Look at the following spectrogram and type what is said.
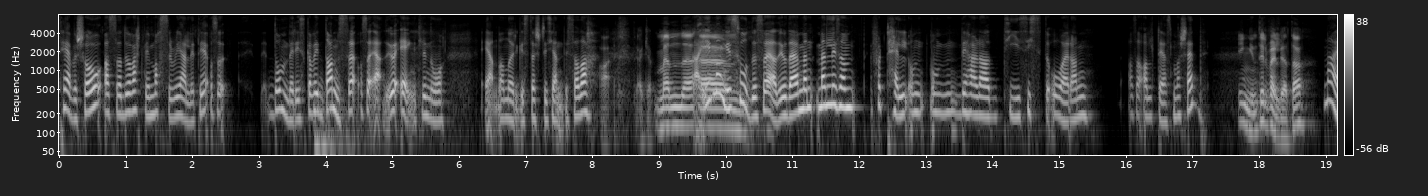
TV-show. Altså, du har vært med i masse reality. Og så dommer i Skal vi danse. Og så er du jo egentlig nå en av Norges største kjendiser, da. Nei, det er ikke Men Nei, I manges ehm, hode så er det jo det. Men, men liksom, fortell om, om de her da ti siste årene. Altså alt det som har skjedd. Ingen tilfeldigheter. Nei.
